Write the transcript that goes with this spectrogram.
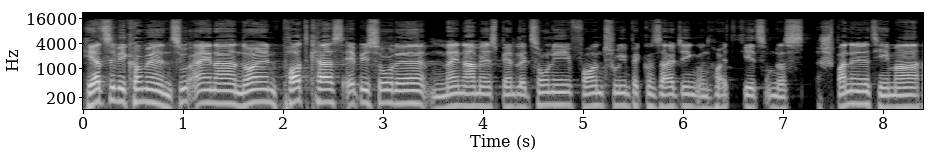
Herzlich willkommen zu einer neuen Podcast-Episode. Mein Name ist Bernd Leitzoni von True Impact Consulting und heute geht es um das spannende Thema,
